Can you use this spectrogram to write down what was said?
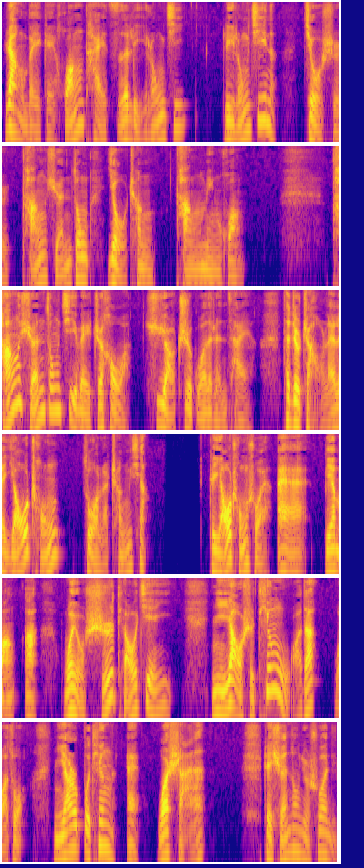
让位给皇太子李隆基。李隆基呢，就是唐玄宗，又称唐明皇。唐玄宗继位之后啊，需要治国的人才呀，他就找来了姚崇做了丞相。这姚崇说呀：“哎哎，别忙啊。”我有十条建议，你要是听我的，我做；你要是不听呢，哎，我闪。这玄宗就说：“你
